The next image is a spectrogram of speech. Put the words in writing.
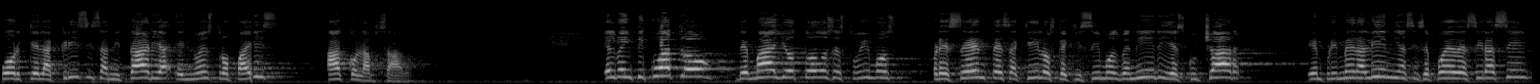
porque la crisis sanitaria en nuestro país ha colapsado. El 24 de mayo todos estuvimos presentes aquí, los que quisimos venir y escuchar en primera línea, si se puede decir así,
